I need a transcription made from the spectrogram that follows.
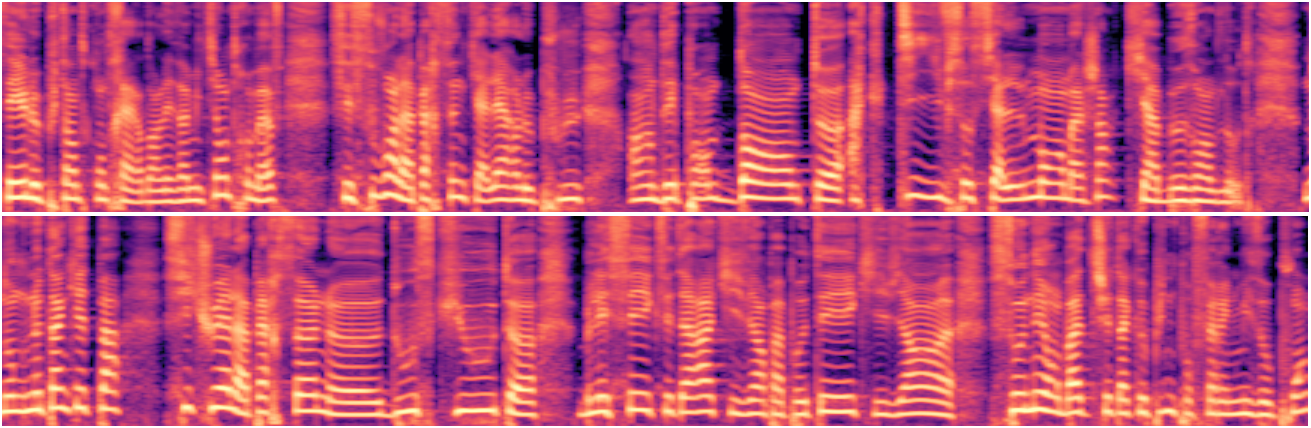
c'est le putain de contraire. Dans les amitiés entre meufs, c'est souvent la personne qui a l'air le plus indépendante, euh, active socialement, machin, qui a besoin de l'autre. Donc ne t'inquiète pas, si tu es la personne euh, douce, cute, euh, blessée, etc., qui vient papoter, qui vient sonner en bas de chez ta copine pour faire une mise au point,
